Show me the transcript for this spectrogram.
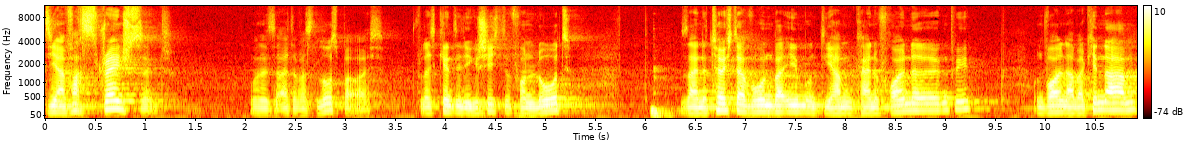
die einfach strange sind. Und jetzt, Alter, was ist los bei euch? Vielleicht kennt ihr die Geschichte von Lot. Seine Töchter wohnen bei ihm und die haben keine Freunde irgendwie und wollen aber Kinder haben.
